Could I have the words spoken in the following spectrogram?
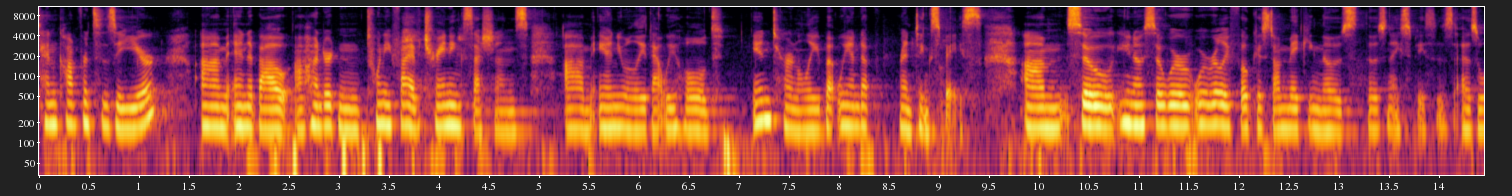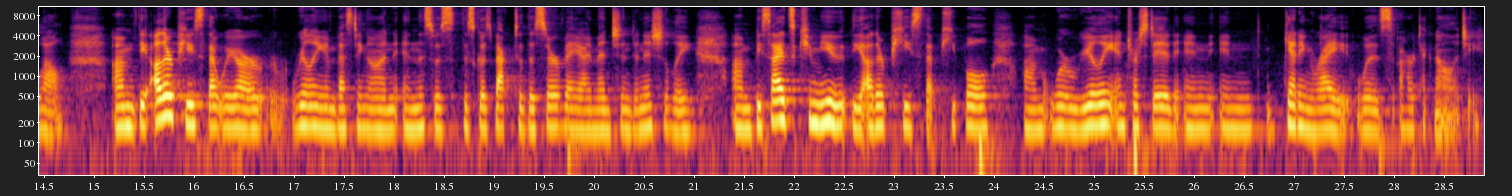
10 conferences a year um, and about 125 training sessions um, annually that we hold internally, but we end up renting space. Um, so you know, so we're, we're really focused on making those those nice spaces as well. Um, the other piece that we are really investing on, and this was this goes back to the survey I mentioned initially. Um, besides commute, the other piece that people um, were really interested in in getting right was our technology.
